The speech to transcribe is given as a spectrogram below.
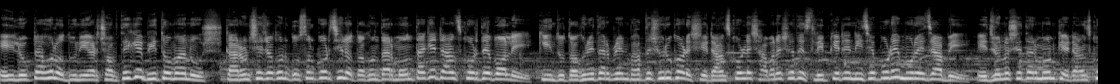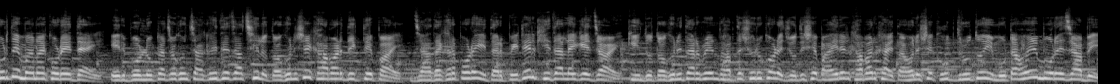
এই লোকটা হলো দুনিয়ার সব থেকে ভীত মানুষ। কারণ সে যখন গোসল করছিল, তখন তার মন তাকে ডান্স করতে বলে। কিন্তু তখনই তার ব্রেন ভাবতে শুরু করে, সে ডান্স করলে সাবানের সাথে স্লিপ কেটে নিচে পড়ে মরে যাবে। এজন্য সে তার মনকে ডান্স করতে মানা করে দেয়। এরপর লোকটা যখন চাকরিতে যাচ্ছিল, তখনই সে খাবার দেখতে পায়। যা দেখার পরেই তার পেটের খিদা লেগে যায়। কিন্তু তখনই তার ব্রেন ভাবতে শুরু করে, যদি সে বাইরের খাবার খায়, তাহলে সে খুব দ্রুতই মোটা হয়ে মরে যাবে।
